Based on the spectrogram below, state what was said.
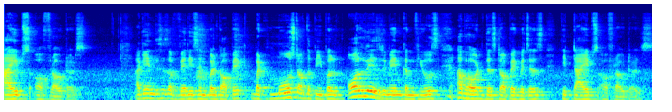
types of routers Again, this is a very simple topic, but most of the people always remain confused about this topic, which is the types of routers.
